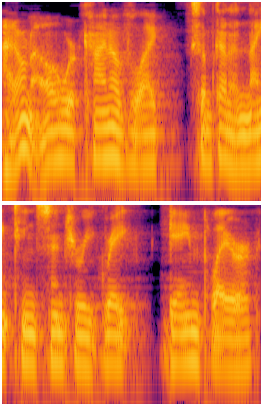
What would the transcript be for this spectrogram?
I don't know, we're kind of like some kind of 19th century great game player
